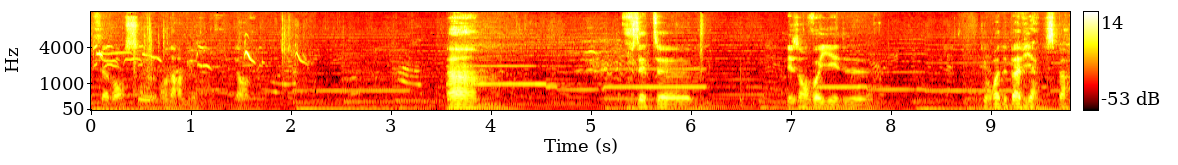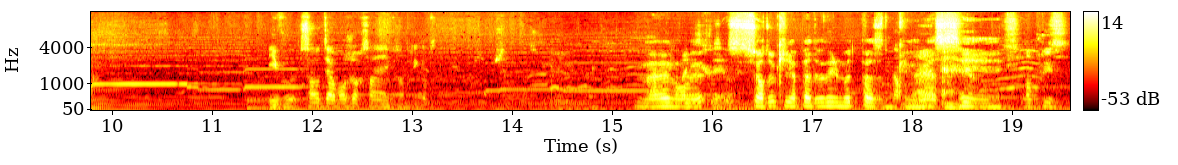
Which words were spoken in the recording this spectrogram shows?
qui s'avancent euh, en armure. Euh, vous êtes euh, les envoyés de, du roi de Bavière, n'est-ce pas? Et vous, sans dire bonjour, sans rien, ils vous ont pris comme ça. Ouais, discret, hein. surtout qu'il a pas donné le mot de passe, donc Non. euh. En plus.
